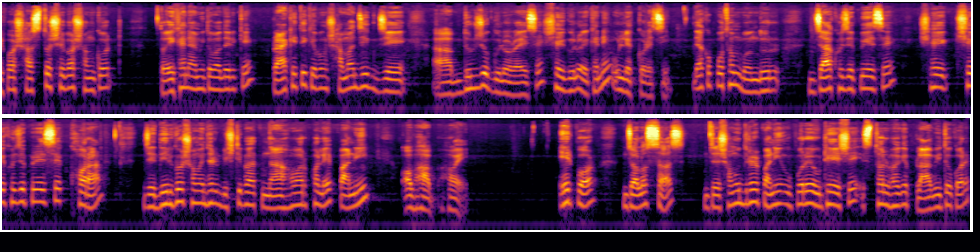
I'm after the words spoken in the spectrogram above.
এরপর স্বাস্থ্যসেবা সংকট। তো এখানে আমি তোমাদেরকে প্রাকৃতিক এবং সামাজিক যে দুর্যোগগুলো রয়েছে, সেগুলো এখানে উল্লেখ করেছি। দেখো, প্রথম বন্ধুর যা খুঁজে পেয়েছে, সে সে খুঁজে পেয়েছে খরা, যে দীর্ঘ সময় ধরে বৃষ্টিপাত না হওয়ার ফলে পানি অভাব হয়। এরপর জলোচ্ছ্বাস, যে সমুদ্রের পানি উপরে উঠে এসে স্থলভাগে প্লাবিত করে,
